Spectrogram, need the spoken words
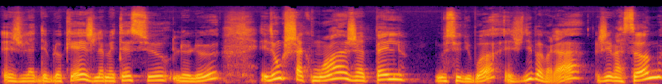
et je la débloquais, et je la mettais sur le le. Et donc chaque mois, j'appelle Monsieur Dubois et je lui dis bah voilà j'ai ma somme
